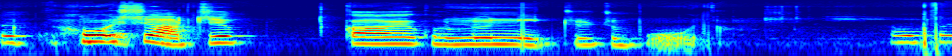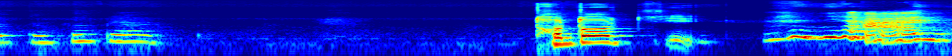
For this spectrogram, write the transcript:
오빠 혹시 아직까지 고는 이주주 뭐야? 오빠 누구야? 더더지. 아니.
